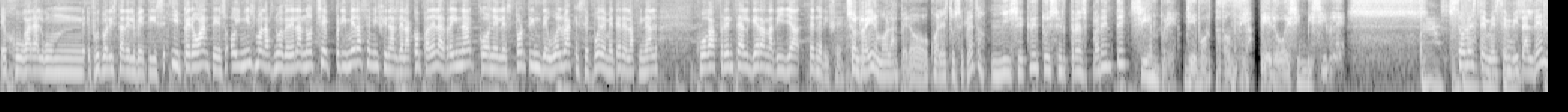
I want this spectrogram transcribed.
eh, jugar algún futbolista del Betis. Y pero antes, hoy mismo a las 9 de la noche, primera semifinal de la Copa de la Reina con el Sporting de Huelva que se puede meter en la final juega frente al Granadilla Tenerife. Sonreír mola, pero ¿cuál es tu secreto? Mi secreto es ser transparente siempre. Llevo ortodoncia, pero es invisible. Solo este mes en Vitaldent,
